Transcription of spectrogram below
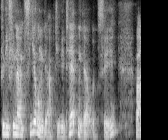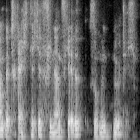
Für die Finanzierung der Aktivitäten der OC waren beträchtliche finanzielle Summen nötig.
